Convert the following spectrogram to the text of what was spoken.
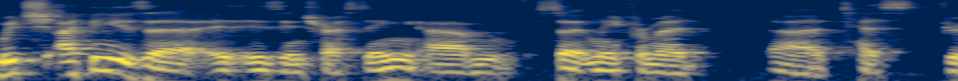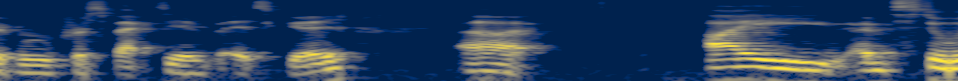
which I think is a is interesting. Um, certainly from a uh, test driven perspective, it's good. Uh, I am still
